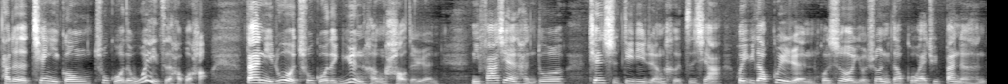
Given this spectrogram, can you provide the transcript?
他的迁移宫出国的位置好不好？当然，你如果出国的运很好的人，你发现很多天时地利人和之下，会遇到贵人，或者说有时候你到国外去办了很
